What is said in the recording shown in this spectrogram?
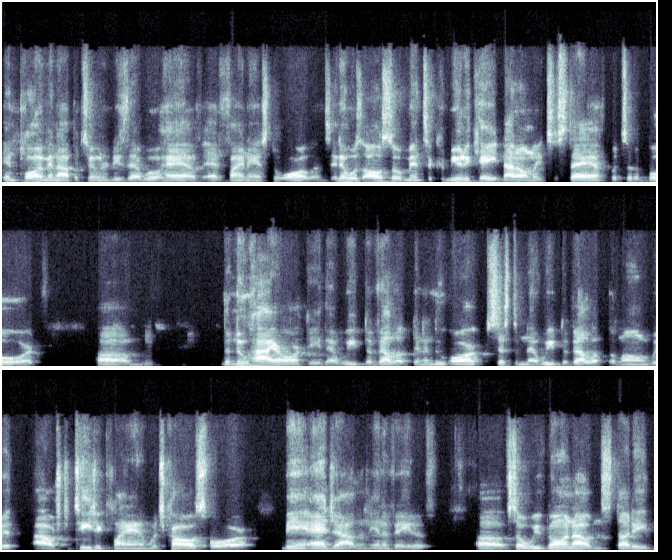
employment opportunities that we'll have at Finance New Orleans. And it was also meant to communicate not only to staff, but to the board, um, the new hierarchy that we've developed and a new org system that we've developed along with our strategic plan, which calls for being agile and innovative. Uh, so we've gone out and studied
